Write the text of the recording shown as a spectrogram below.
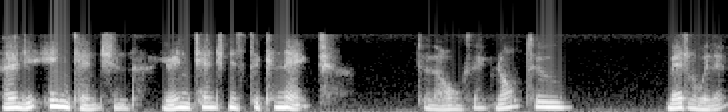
and your intention. Your intention is to connect to the whole thing, not to meddle with it,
